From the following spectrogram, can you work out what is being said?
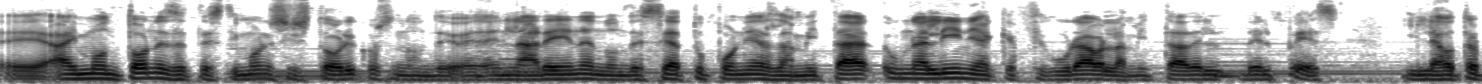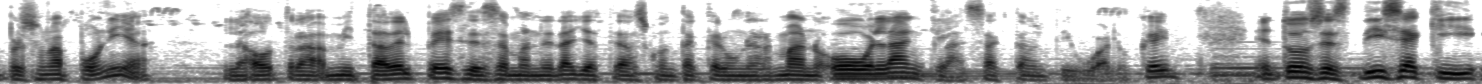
eh, hay montones de testimonios históricos en donde en la arena, en donde sea, tú ponías la mitad, una línea que figuraba la mitad del, del pez y la otra persona ponía la otra mitad del pez de esa manera ya te das cuenta que era un hermano o el ancla, exactamente igual, ¿ok? Entonces dice aquí,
